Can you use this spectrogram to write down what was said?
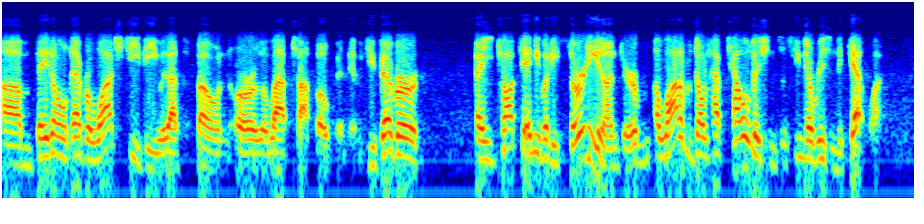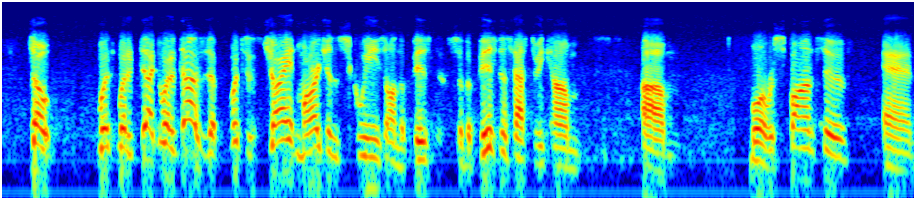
um, they don't ever watch TV without the phone or the laptop open. If you've ever uh, you talk to anybody 30 and under, a lot of them don't have televisions and see no reason to get one. So what, what it does, what it does is it puts this giant margin squeeze on the business. So the business has to become um, more responsive and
